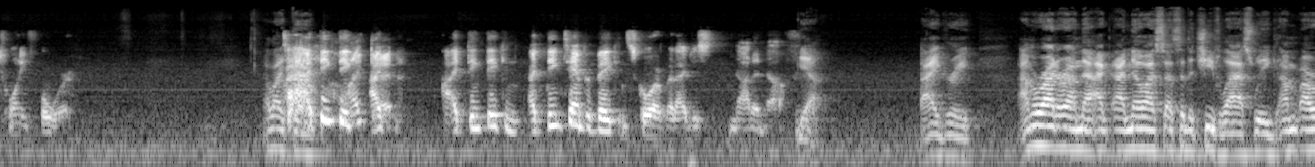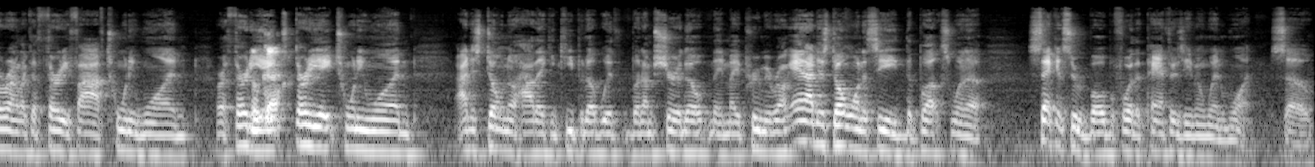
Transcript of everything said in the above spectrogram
24. I like that. I that. think they I like I. I think they can I think Tampa Bay can score, but I just not enough. Yeah, I agree. I'm right around that. I, I know I said the Chiefs last week. I'm, I'm around like a 35-21 or a 38, Okay. 38-21. I just don't know how they can keep it up with, but I'm sure they'll they may prove me wrong. And I just don't want to see the Bucks win a second Super Bowl before the Panthers even win one. So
